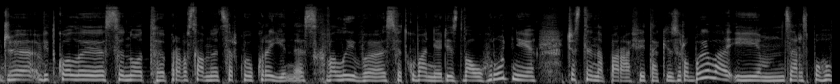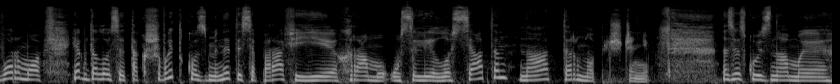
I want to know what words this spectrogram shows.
Отже, відколи синод Православної церкви України схвалив е, святкування Різдва у грудні, частина парафій так і зробила. І зараз поговоримо, як вдалося так швидко змінитися парафії храму у селі Лосятин на Тернопільщині. На зв'язку із нами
